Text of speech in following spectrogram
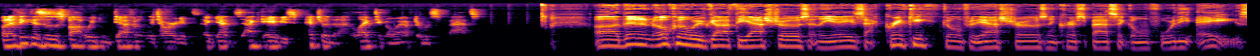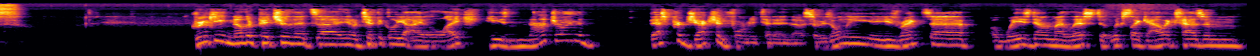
But I think this is a spot we can definitely target. Again, Zach Davies, pitcher that I like to go after with some bats. Uh, then in Oakland, we've got the Astros and the A's. Zack Greinke going for the Astros, and Chris Bassitt going for the A's. Greinke, another pitcher that uh, you know typically I like. He's not drawing the best projection for me today, though. So he's only he's ranked uh, a ways down my list. It looks like Alex has him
